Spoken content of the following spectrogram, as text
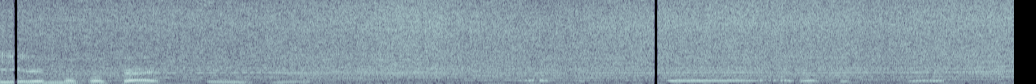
Yeah, that motherfucker crashed too. Uh, I don't think so.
